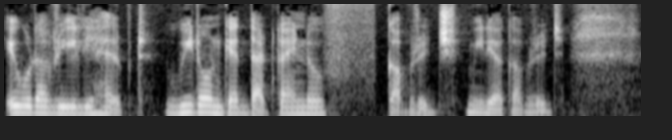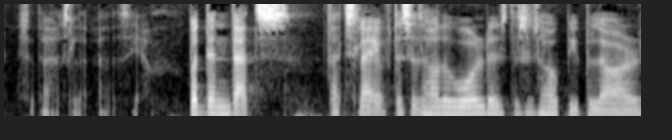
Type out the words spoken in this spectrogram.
it would have really helped we don't get that kind of coverage media coverage. So that's, yeah. But then that's that's life. This is how the world is. This is how people are.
